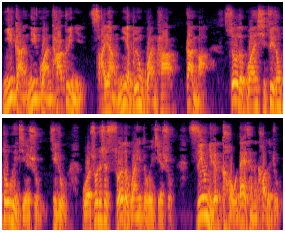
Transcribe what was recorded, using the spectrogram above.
你敢，你管他对你啥样，你也不用管他干嘛。所有的关系最终都会结束。记住，我说的是所有的关系都会结束。只有你的口袋才能靠得住。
